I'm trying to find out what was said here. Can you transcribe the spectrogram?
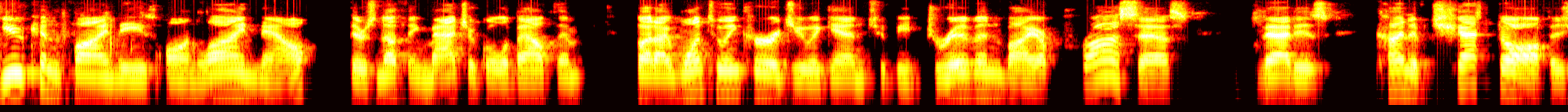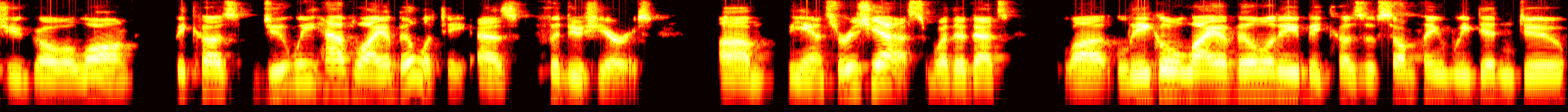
you can find these online now. There's nothing magical about them, but I want to encourage you again to be driven by a process that is kind of checked off as you go along because do we have liability as fiduciaries? Um, the answer is yes, whether that's legal liability because of something we didn't do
